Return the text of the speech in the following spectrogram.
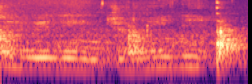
Actually really enjoying it.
